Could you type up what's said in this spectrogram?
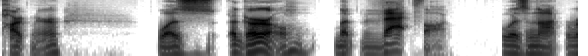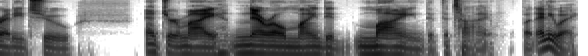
partner was a girl, but that thought was not ready to enter my narrow minded mind at the time. But anyway,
